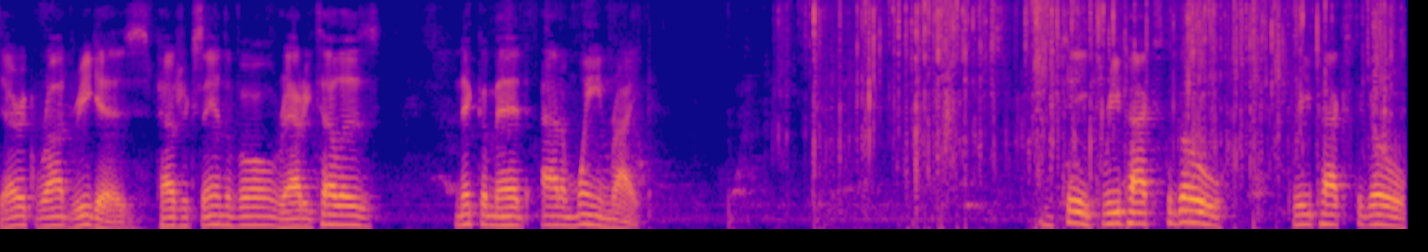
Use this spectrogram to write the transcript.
Derek Rodriguez, Patrick Sandoval, Rowdy Tellez, Nick Ahmed, Adam Wainwright. Okay, three packs to go. Three packs to go.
